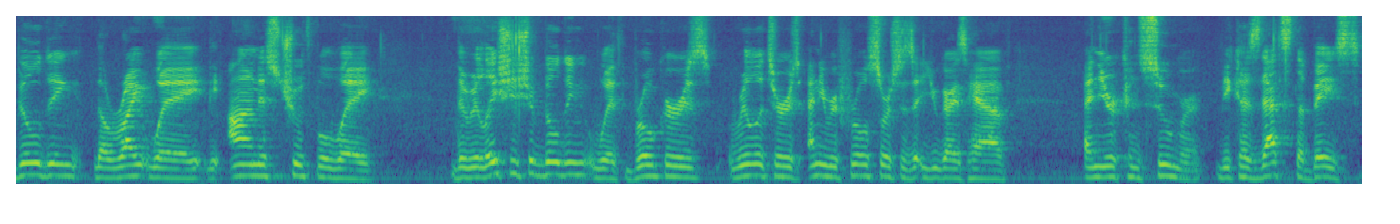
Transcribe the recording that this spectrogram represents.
building the right way, the honest, truthful way, the relationship building with brokers, realtors, any referral sources that you guys have, and your consumer, because that's the base.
